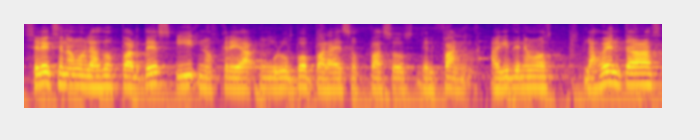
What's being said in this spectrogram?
seleccionamos las dos partes y nos crea un grupo para esos pasos del funnel. Aquí tenemos las ventas,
